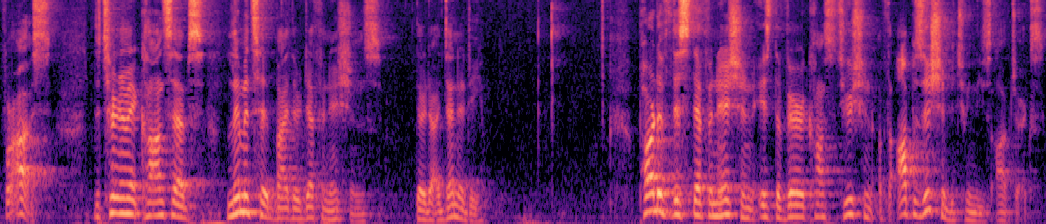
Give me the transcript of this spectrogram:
for us, determinate concepts limited by their definitions, their identity. Part of this definition is the very constitution of the opposition between these objects.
